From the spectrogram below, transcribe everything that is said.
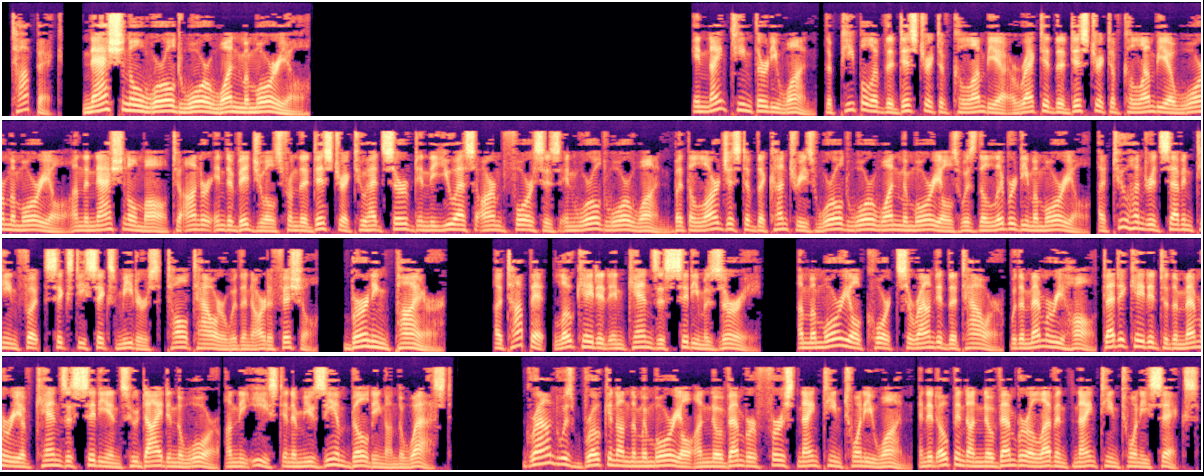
Topic: National World War I Memorial In 1931, the people of the District of Columbia erected the District of Columbia War Memorial on the National Mall to honor individuals from the district who had served in the U.S. Armed Forces in World War I. But the largest of the country's World War I memorials was the Liberty Memorial, a 217-foot tall tower with an artificial burning pyre Atop it, located in Kansas City, Missouri. A memorial court surrounded the tower, with a memory hall dedicated to the memory of Kansas Cityans who died in the war on the east and a museum building on the west. Ground was broken on the memorial on November 1, 1921, and it opened on November 11, 1926.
